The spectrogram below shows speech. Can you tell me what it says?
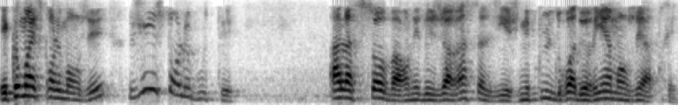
Et comment est-ce qu'on le mangeait? Juste on le goûtait. À la sova, on est déjà rassasié, je n'ai plus le droit de rien manger après.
